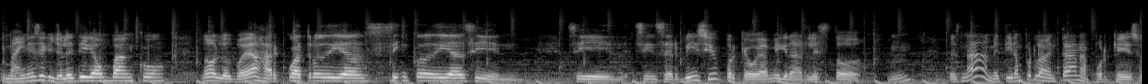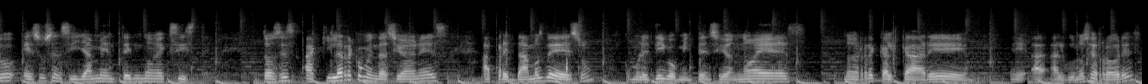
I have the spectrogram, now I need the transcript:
Imagínense que yo les diga a un banco, no, los voy a dejar cuatro días, cinco días sin, sin, servicio porque voy a migrarles todo pues nada, me tiran por la ventana porque eso, eso sencillamente no existe. Entonces aquí la recomendación es aprendamos de eso. Como les digo, mi intención no es, no es recalcar eh, eh, algunos errores,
